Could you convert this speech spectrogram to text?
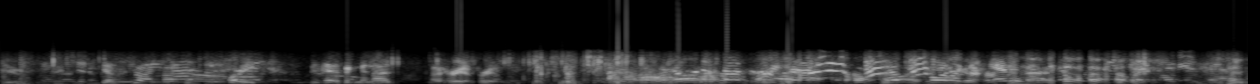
Thank you. Yes. Hurry. Pick me hurry up, hurry up. That was more like an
